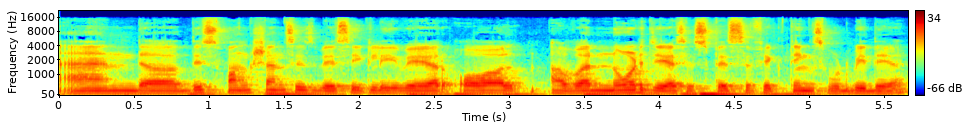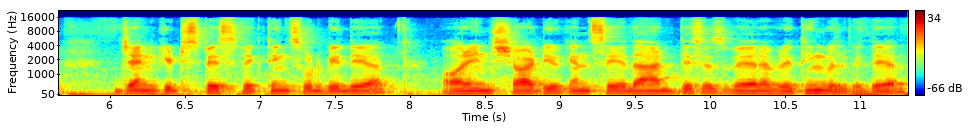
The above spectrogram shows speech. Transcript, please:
And uh, this functions is basically where all our node.js specific things would be there. Genkit specific things would be there. Or in short you can say that this is where everything will be there.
